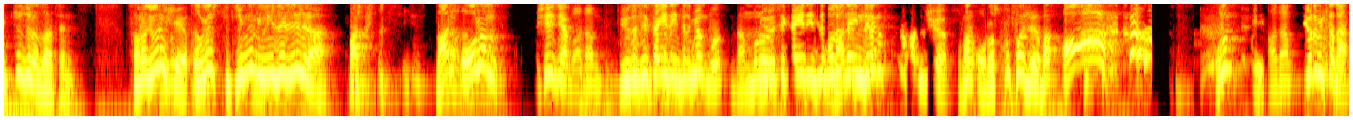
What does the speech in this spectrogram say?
300 lira zaten. Sana diyorum Oğlum, ki ama- oyun Steam'de 1150 lira. Bak 98. lan adam- oğlum Bir şey diyeceğim. Bu adam %87 indirim yok mu? ben bunu %87 indirim olursa Bana indirim- indirim düşüyor. ulan orospu çocuğu bak aa Oğlum adam Diyorum sana.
